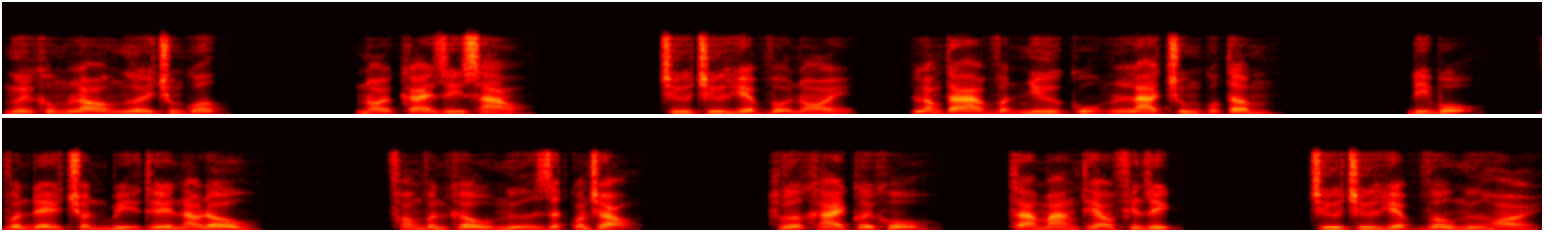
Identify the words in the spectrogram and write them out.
ngươi không lo người Trung Quốc. Nói cái gì sao? Chư chư hiệp vội nói, lòng ta vẫn như cũ là Trung Quốc tâm. Đi bộ, vấn đề chuẩn bị thế nào đâu? Phỏng vấn khẩu ngữ rất quan trọng. Hứa khai cười khổ, ta mang theo phiên dịch. Chư chư hiệp vô ngữ hỏi,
